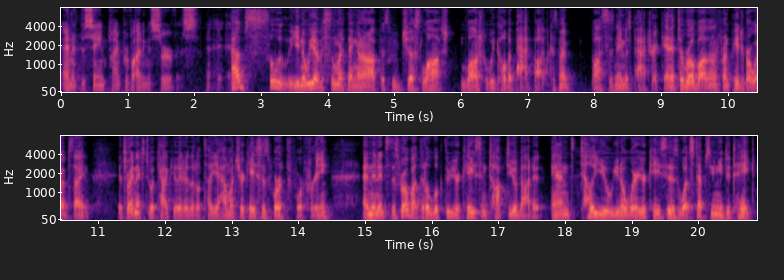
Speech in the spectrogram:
and at the same time providing a service. Absolutely. You know, we have a similar thing in our office. We've just launched, launched what we call the PatBot because my boss's name is Patrick, and it's a robot on the front page of our website. It's right next to a calculator that'll tell you how much your case is worth for free. And then it's this robot that'll look through your case and talk to you about it and tell you, you know, where your case is, what steps you need to take.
